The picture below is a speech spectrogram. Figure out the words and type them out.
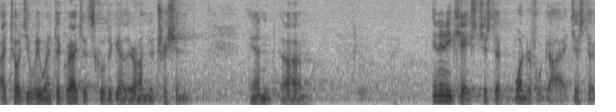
I told you we went to graduate school together on nutrition. And um, in any case, just a wonderful guy, just a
